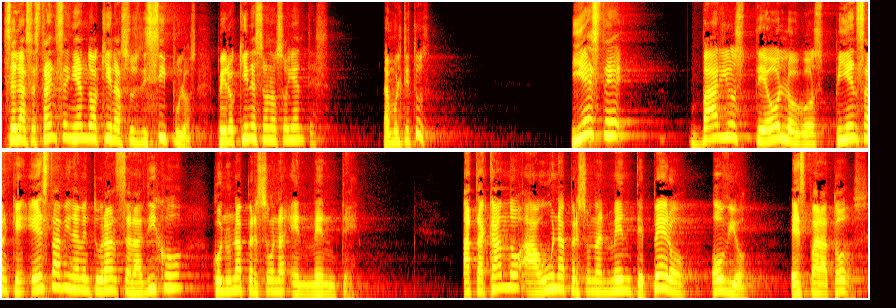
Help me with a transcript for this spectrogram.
se las está enseñando a quién, a sus discípulos. Pero ¿quiénes son los oyentes? La multitud. Y este, varios teólogos piensan que esta bienaventuranza la dijo con una persona en mente atacando a una persona en mente, pero obvio, es para todos.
